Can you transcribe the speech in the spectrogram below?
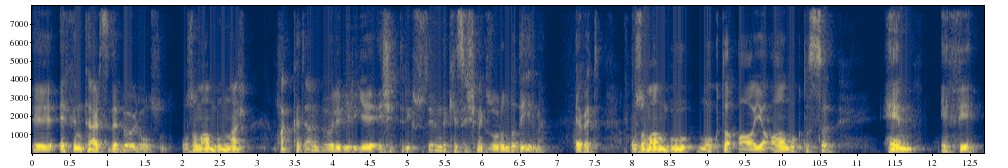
E, f'in tersi de böyle olsun. O zaman bunlar hakikaten böyle bir y eşittir x üzerinde kesişmek zorunda değil mi? Evet. O zaman bu nokta A'ya A noktası hem f'i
